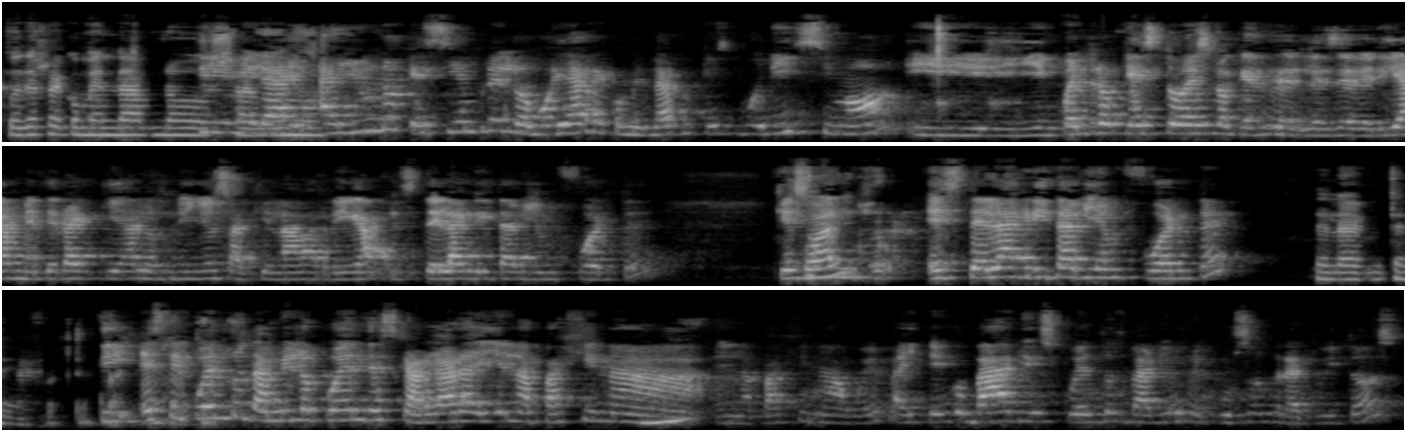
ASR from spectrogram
¿Puedes recomendarnos? Sí, mira, hay, hay, uno que siempre lo voy a recomendar porque es buenísimo y, y, encuentro que esto es lo que les debería meter aquí a los niños aquí en la barriga. Estela grita bien fuerte. Que es ¿Cuál? Un, Estela grita bien fuerte. Estela grita bien fuerte. Sí, este cuento también lo pueden descargar ahí en la página, uh -huh. en la página web. Ahí tengo varios cuentos, varios recursos gratuitos.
